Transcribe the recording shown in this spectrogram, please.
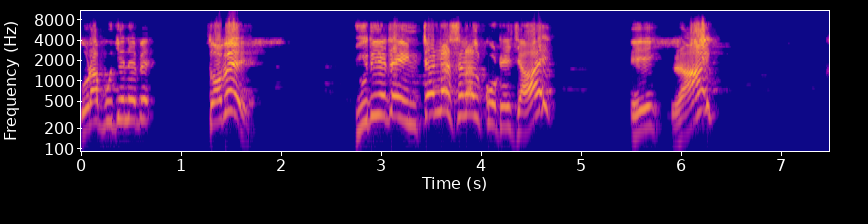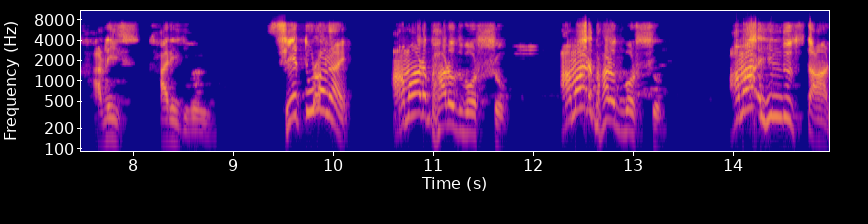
ওরা বুঝে নেবে। তবে যদি এটা ইন্টারন্যাশনাল কোর্টে যায়, এই রায় খারিজ খারিজ হইল সে তুলনায় আমার ভারতবর্ষ আমার ভারতবর্ষ, আমার হিন্দুস্তান,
